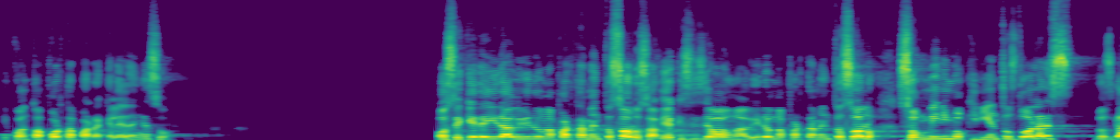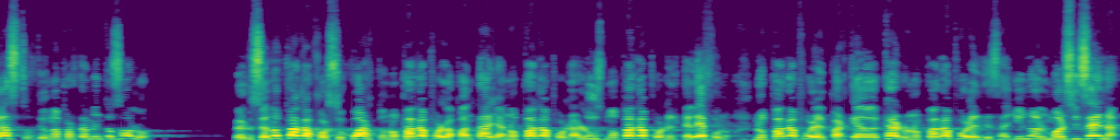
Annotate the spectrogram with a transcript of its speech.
¿Y cuánto aporta para que le den eso? ¿O se quiere ir a vivir un apartamento solo? ¿Sabía que si se van a vivir en un apartamento solo son mínimo 500 dólares los gastos de un apartamento solo? Pero usted no paga por su cuarto, no paga por la pantalla, no paga por la luz, no paga por el teléfono, no paga por el parqueado de carro, no paga por el desayuno, almuerzo y cena.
